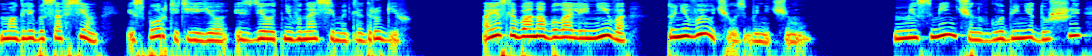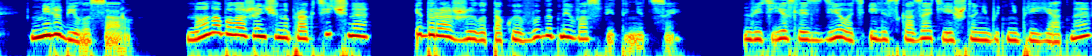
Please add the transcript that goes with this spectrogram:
могли бы совсем испортить ее и сделать невыносимой для других. А если бы она была ленива, то не выучилась бы ничему. Мисс Минчин в глубине души не любила Сару, но она была женщина практичная и дорожила такой выгодной воспитанницей. Ведь если сделать или сказать ей что-нибудь неприятное,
